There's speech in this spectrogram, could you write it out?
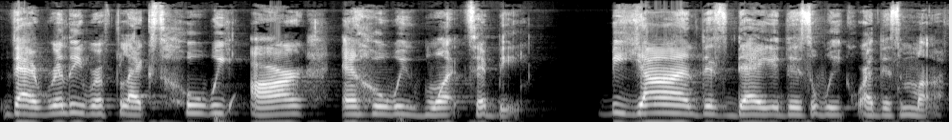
that really reflects who we are and who we want to be beyond this day, this week, or this month.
